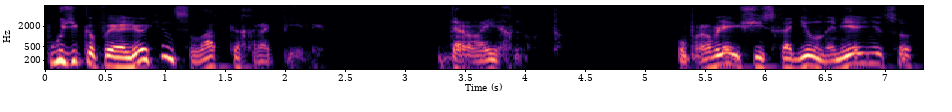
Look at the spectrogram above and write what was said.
Пузиков и Алехин сладко храпели. Дрыхнут. Управляющий сходил на мельницу,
